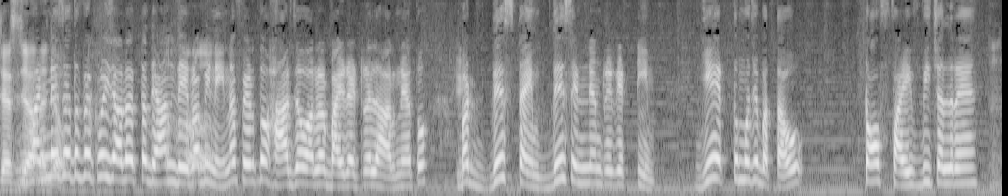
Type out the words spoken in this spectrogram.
जैसे जाना मंडे से तो फिर कोई ज़्यादा इतना ध्यान देगा भी हाँ। नहीं ना फिर तो हार जाओ अगर बाइलेटरल हारने तो। But this time this Indian cricket team ये तो मुझे बताओ टॉप फाइव भी चल रहे हैं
